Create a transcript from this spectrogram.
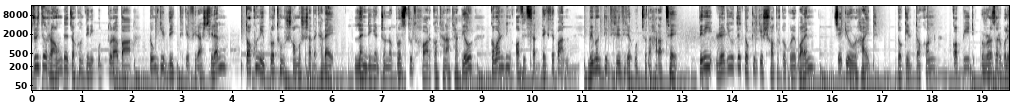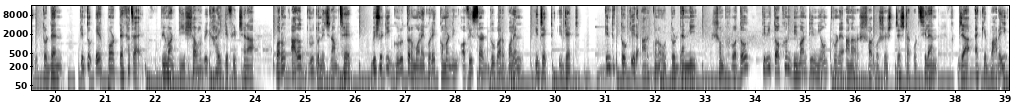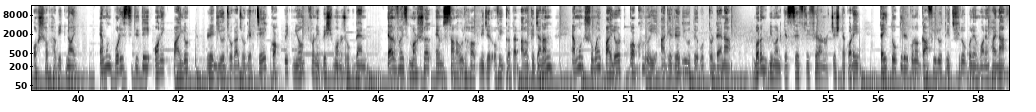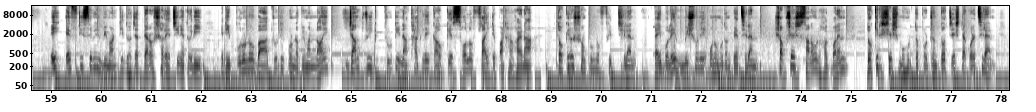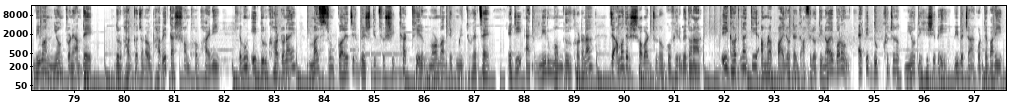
তৃতীয় রাউন্ডে যখন তিনি উত্তরা বা টঙ্গির দিক থেকে ফিরে আসছিলেন, তখনই প্রথম সমস্যা দেখা দেয়। ল্যান্ডিংয়ের জন্য প্রস্তুত হওয়ার কথা না থাকলেও কমান্ডিং অফিসার দেখতে পান, বিমানটি ধীরে ধীরে উচ্চতা হারাচ্ছে। তিনি রেডিওতে তকিরকে সতর্ক করে বলেন চেক ইউর হাইট তকির তখন কপিড রোজার বলে উত্তর দেন। কিন্তু এরপর দেখা যায়, বিমানটি স্বাভাবিক হাইটে ফিরছে না, বরং আরও দ্রুত নিচে নামছে। বিষয়টি গুরুতর মনে করে কমান্ডিং অফিসার দুবার বলেন ইজেক্ট ইজেক্ট কিন্তু তকির আর কোনো উত্তর দেননি। সম্ভবত তিনি তখন বিমানটি নিয়ন্ত্রণে আনার সর্বশেষ চেষ্টা করছিলেন, যা একেবারেই অস্বাভাবিক নয়। এমন পরিস্থিতিতে অনেক পাইলট রেডিও যোগাযোগের চেয়ে ককপিট নিয়ন্ত্রণে বেশি মনোযোগ দেন। Air vice marshal M Sanaul Haque নিজের অভিজ্ঞতার আলোকে জানান, এমন সময় পাইলট কখনোই আগে রেডিওতে উত্তর দেয় না, বরং বিমানকে সেফলি ফেরানোর চেষ্টা করে। তাই তকিরের কোনো গাফিলতি ছিল বলে মনে হয় না। এই এফটি সেভেন বিমানটি দু হাজার তেরো সালে চীনে তৈরি। এটি পুরনো বা ত্রুটিপূর্ণ বিমান নয়, যান্ত্রিক ত্রুটি না থাকলে কাউকে সলো ফ্লাইটে পাঠানো হয় না। তকিরও সম্পূর্ণ ফিট ছিলেন, তাই বলে মিশনে অনুমোদন পেয়েছিলেন। সবশেষ সানাউল হক বলেন তকির শেষ মুহূর্ত পর্যন্ত চেষ্টা করেছিলেন বিমান নিয়ন্ত্রণে আনতে। দুর্ভাগ্যজনকভাবে তা সম্ভব হয়নি এবং এই দুর্ঘটনায় মাইলস্টোন কলেজের বেশ কিছু শিক্ষার্থীর মর্মান্তিক মৃত্যু হয়েছে। এটি এক নির্মম দুর্ঘটনা যা আমাদের সবার জন্য গভীর বেদনার। এই ঘটনাকে আমরা পাইলটের গাফিলতি নয়, বরং একটি দুঃখজনক নিয়তি হিসেবেই বিবেচনা করতে পারি।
